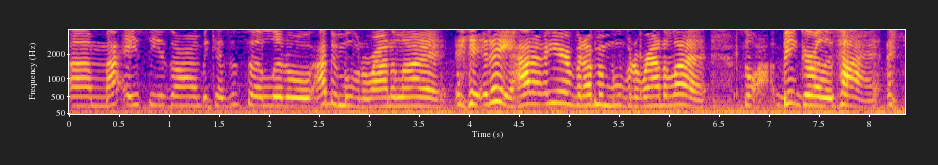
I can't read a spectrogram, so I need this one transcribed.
um, my AC is on because it's a little, I've been moving around a lot. it ain't hot out here, but I've been moving around a lot. So uh, big girl is hot.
